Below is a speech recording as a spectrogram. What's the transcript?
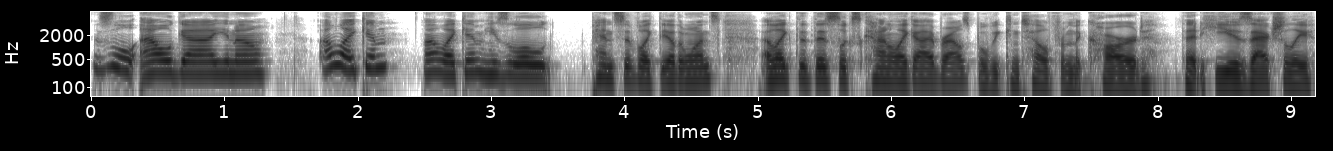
This little owl guy, you know, I like him. I like him. He's a little pensive like the other ones. I like that this looks kind of like eyebrows, but we can tell from the card that he is actually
